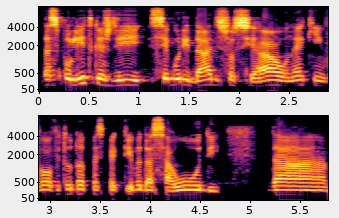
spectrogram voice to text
das políticas de seguridade social, né, que envolve toda a perspectiva da saúde, da,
